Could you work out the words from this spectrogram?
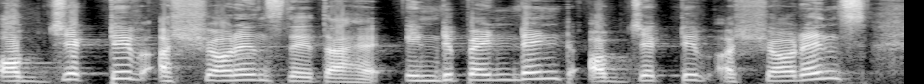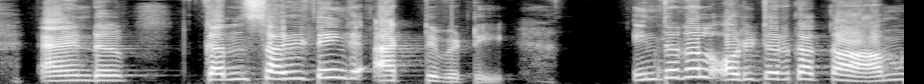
ऑब्जेक्टिव अश्योरेंस देता है। Independent objective assurance and consulting activity internal auditor का काम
